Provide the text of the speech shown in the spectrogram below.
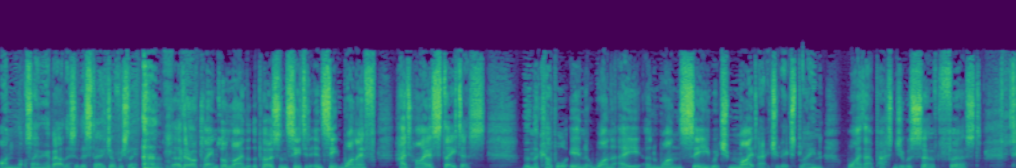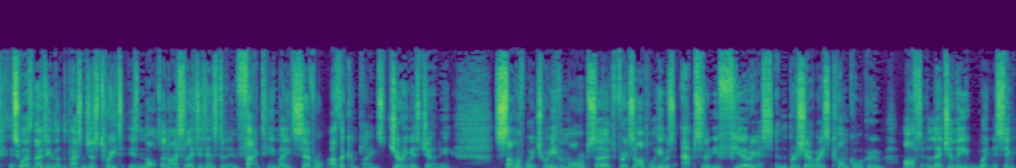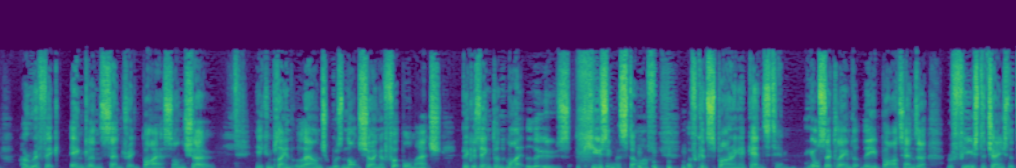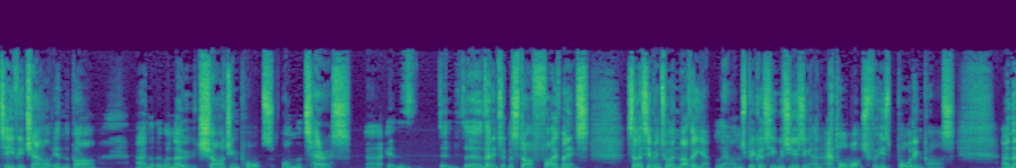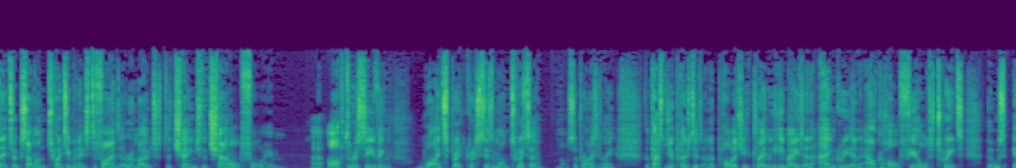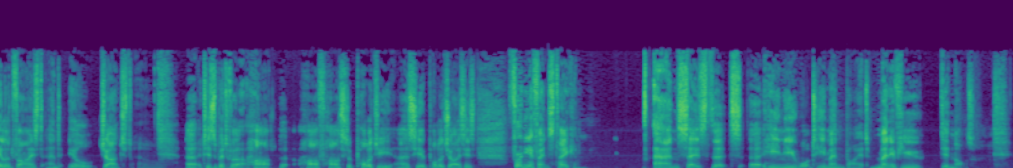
I'm not saying anything about this at this stage, obviously. uh, there are claims online that the person seated in seat 1F had higher status than the couple in 1A and 1C, which might actually explain why that passenger was served first. It's worth noting that the passenger's tweet is not an isolated incident. In fact, he made several other complaints during his journey, some of which were even more absurd. For example, he was absolutely furious in the British Airways Concorde room after allegedly witnessing horrific England centric bias on show. He complained that the lounge was not showing a football match because England might lose, accusing the staff of conspiring against him. He also claimed that the bartender refused to change the TV channel in the bar and that there were no charging ports on the terrace. Uh, it, uh, then it took the staff five minutes to let him into another lounge because he was using an Apple Watch for his boarding pass. And then it took someone 20 minutes to find a remote to change the channel for him. Uh, after receiving widespread criticism on Twitter, not surprisingly, the passenger posted an apology claiming he made an angry and alcohol fueled tweet that was ill advised and ill judged. Uh, it is a bit of a heart, half-hearted apology as he apologises for any offence taken and says that uh, he knew what he meant by it. Many of you did not.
